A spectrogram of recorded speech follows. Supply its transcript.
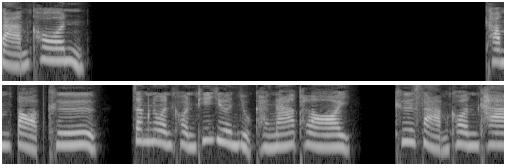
สามคนคำตอบคือจำนวนคนที่ยืนอยู่ข้างหน้าพลอย คือสามคนค่ะ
